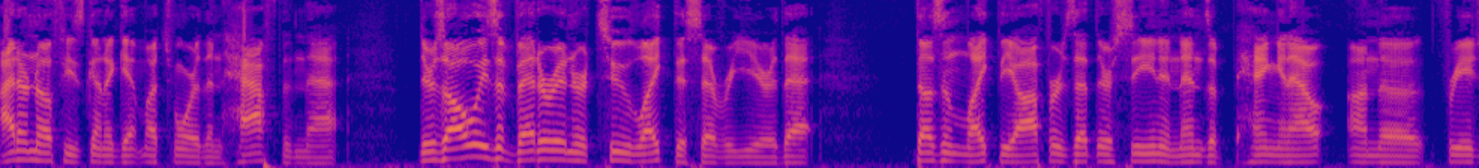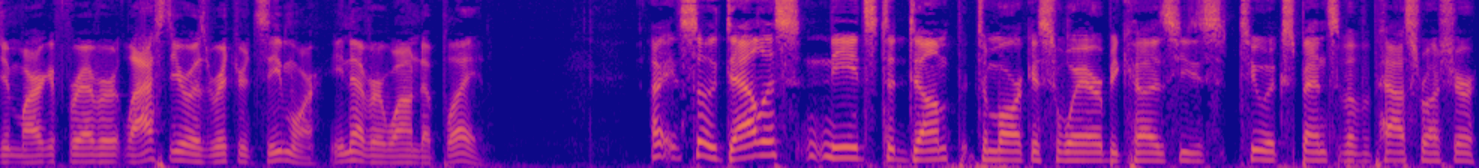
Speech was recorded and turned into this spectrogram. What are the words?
I don't know if he's going to get much more than half than that. There's always a veteran or two like this every year that doesn't like the offers that they're seeing and ends up hanging out on the free agent market forever. Last year was Richard Seymour. He never wound up playing. All right, so Dallas needs to dump Demarcus Ware because he's too expensive of a pass rusher,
